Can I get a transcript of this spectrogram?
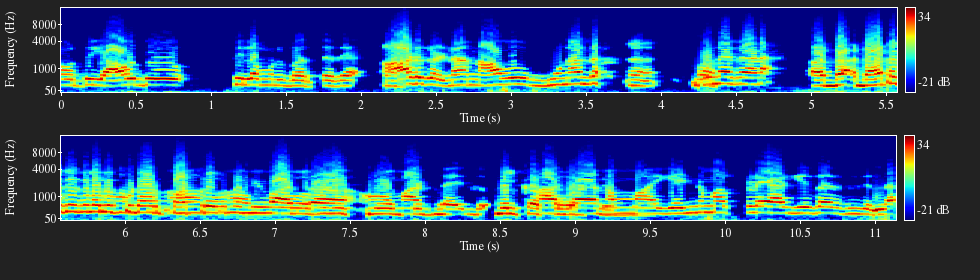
ಅವ್ರದ್ದು ಯಾವ್ದು ಫಿಲಮ್ ಬರ್ತದೆ ಹಾಡುಗಳನ್ನ ನಾವು ಗುಣದ ಗುಣಗಾಣ ನಾಟಕಗಳಲ್ಲೂ ಕೂಡ ಅವ್ರ ಪಾತ್ರವನ್ನ ನೀವು ಮಾಡ್ತಾ ಇದ್ದು. ಆಗ ನಮ್ಮ ಹೆಣ್ಣು ಮಕ್ಕಳೇ ಆಗಿರೋದ್ರಿಂದ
